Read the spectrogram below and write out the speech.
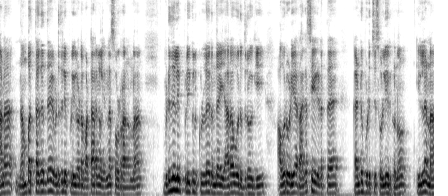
ஆனால் நம்ப தகுந்த விடுதலை புலிகளோட வட்டாரங்கள் என்ன சொல்கிறாங்கன்னா விடுதலை புலிகளுக்குள்ளே இருந்த யாரோ ஒரு துரோகி அவருடைய ரகசிய இடத்தை கண்டுபிடிச்சி சொல்லியிருக்கணும். இல்லைனா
